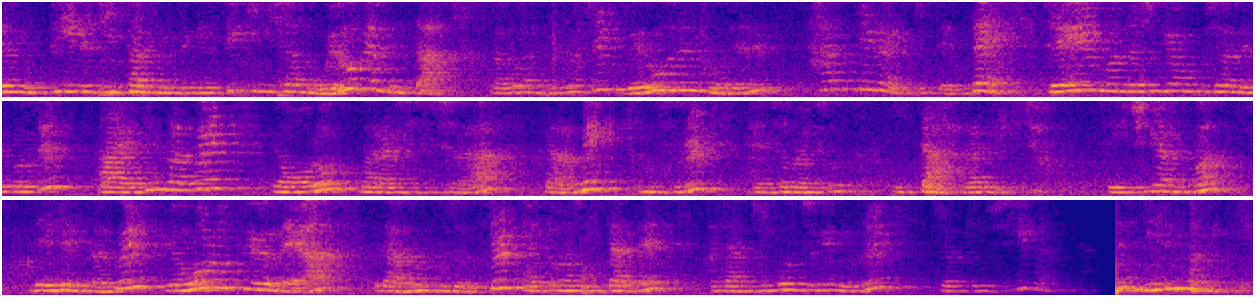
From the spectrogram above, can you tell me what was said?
리딩이든 로피이든 디타 등등의 스피킹 시험 외우면 된다. 라고 하는데 사실 외우는 것에는 한계가 있기 때문에 제일 먼저 신경 쓰셔야 될 것은 나의 생각을 영어로 말할 수 있으셔야 그 다음에 점수를 달성할 수 있다라는 얘기죠. 제일 중요한 건 내 생각을 영어로 표현해야 그 다음에 모든 것을 달성할 수 있다는 가장 기본적인 룰을 기억해 주시기 바랍니다. 믿음과 믿기.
